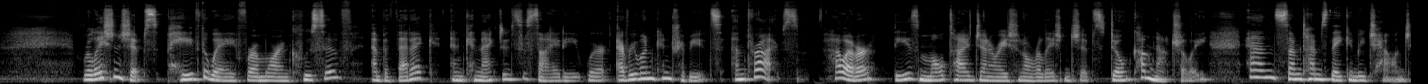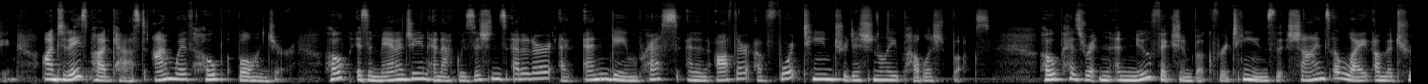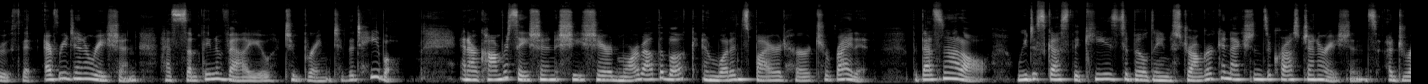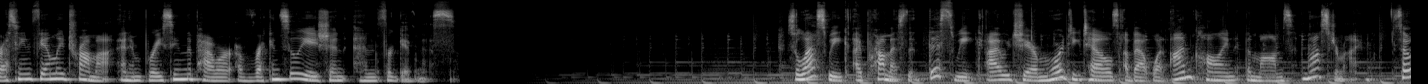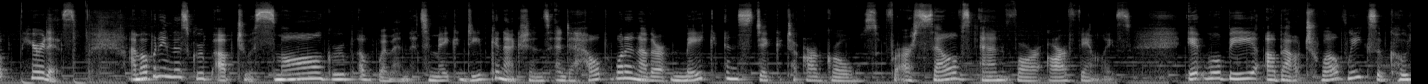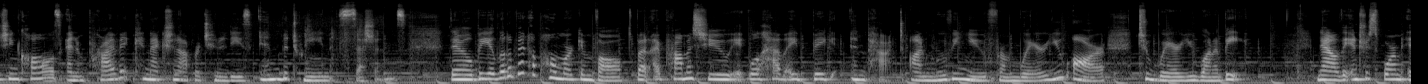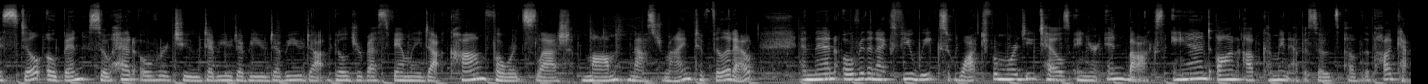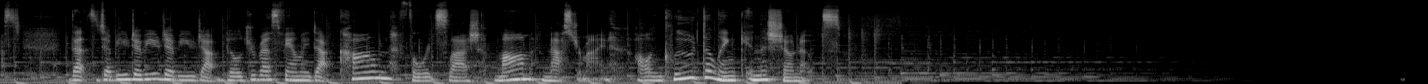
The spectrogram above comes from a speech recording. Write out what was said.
Relationships pave the way for a more inclusive, empathetic, and connected society where everyone contributes and thrives. However, these multi generational relationships don't come naturally, and sometimes they can be challenging. On today's podcast, I'm with Hope Bolinger. Hope is a managing and acquisitions editor at Endgame Press and an author of 14 traditionally published books. Hope has written a new fiction book for teens that shines a light on the truth that every generation has something of value to bring to the table. In our conversation, she shared more about the book and what inspired her to write it. But that's not all. We discuss the keys to building stronger connections across generations, addressing family trauma, and embracing the power of reconciliation and forgiveness. So last week, I promised that this week I would share more details about what I'm calling the Mom's Mastermind. So here it is. I'm opening this group up to a small group of women to make deep connections and to help one another make and stick to our goals for ourselves and for our families. It will be about 12 weeks of coaching calls and private connection opportunities in between sessions. There'll be a little bit of homework involved, but I promise you it will have a big impact on moving you from where you are to where you want to be. Now, the interest form is still open, so head over to www.buildyourbestfamily.com forward slash mom mastermind to fill it out. And then over the next few weeks, watch for more details in your inbox and on upcoming episodes of the podcast. That's www.buildyourbestfamily.com forward slash mom mastermind. I'll include the link in the show notes.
